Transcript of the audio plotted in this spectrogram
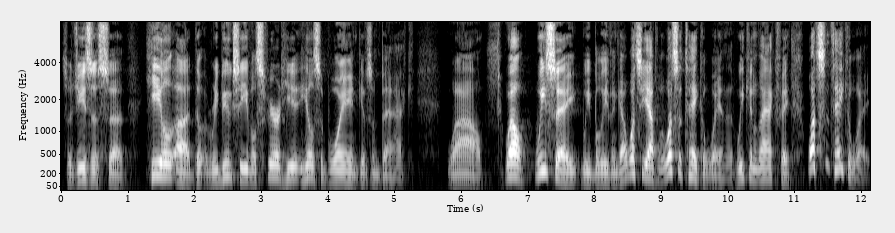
So Jesus uh, heal, uh, the, rebukes the evil spirit, he, heals the boy, and gives him back. Wow. Well, we say we believe in God. What's the? What's the takeaway in it? We can lack faith. What's the takeaway?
